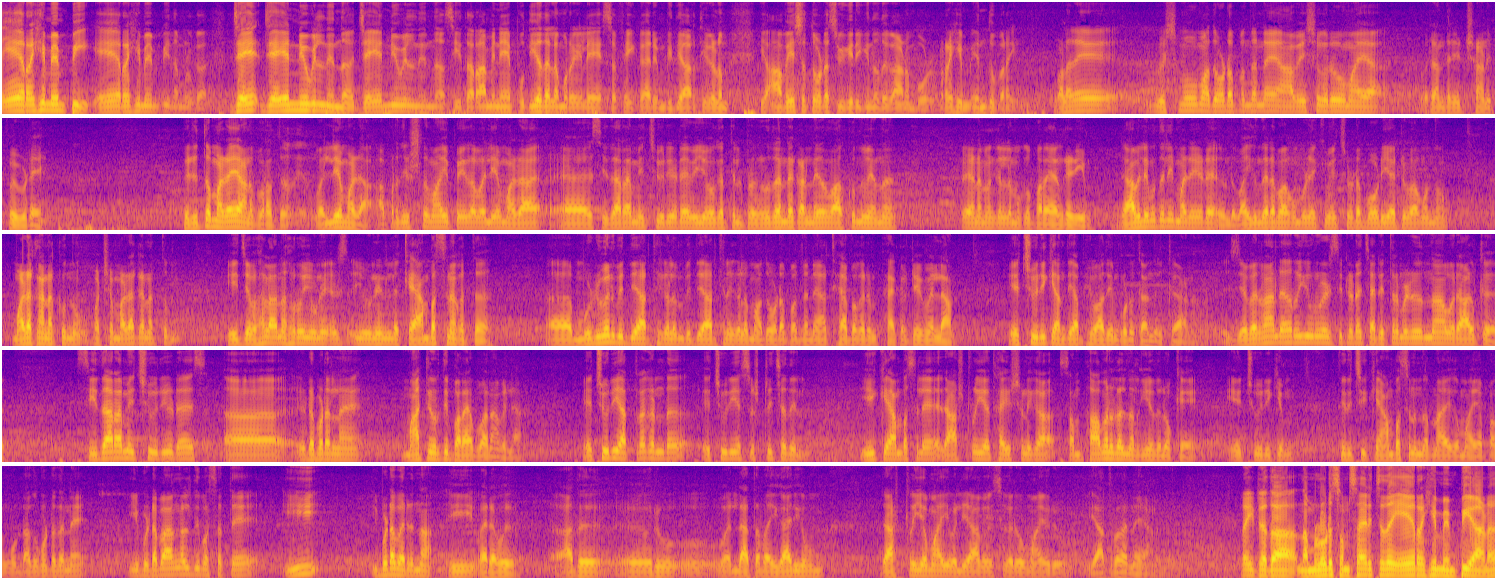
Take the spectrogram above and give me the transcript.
A Rahim M P A Rahim M P നമ്മൾക്ക് J J N യുവിൽ നിന്ന് J N യുവിൽ നിന്ന് സീതാറാമിനെ പുതിയ തലമുറയിലെ എസ് എഫ് ഐക്കാരും വിദ്യാർത്ഥികളും ആവേശത്തോടെ സ്വീകരിക്കുന്നത് കാണുമ്പോൾ റഹീം എന്തു പറയുന്നു? വളരെ വിഷമവും അതോടൊപ്പം തന്നെ ആവേശകരവുമായ ഒരു അന്തരീക്ഷമാണ് ഇപ്പോൾ ഇവിടെ. പെരുത്ത മഴയാണ് പുറത്ത് വലിയ മഴ. അപ്രതീക്ഷിതമായി പെയ്ത വലിയ മഴ സീതാറാം യെച്ചൂരിയുടെ വിയോഗത്തിൽ പ്രകൃതന്റെ കണ്ണീർ വാക്കുന്നുവെന്ന് വേണമെങ്കിൽ നമുക്ക് പറയാൻ കഴിയും. രാവിലെ മുതൽ ഈ മഴയുടെ ഉണ്ട്. വൈകുന്നേരമാകുമ്പോഴേക്കും യെച്ചൂരിയുടെ ബോഡി ആയിട്ട് വാങ്ങുന്നു മഴ കനക്കുന്നു. പക്ഷേ മഴ കനത്തും ഈ ജവഹർലാൽ നെഹ്റു യൂണി യൂണിയനിലെ ക്യാമ്പസിനകത്ത് മുഴുവൻ വിദ്യാർത്ഥികളും വിദ്യാർത്ഥിനികളും അതോടൊപ്പം തന്നെ അധ്യാപകരും ഫാക്കൽറ്റിയും എല്ലാം യെച്ചൂരിക്ക് അന്ത്യാഭിവാദ്യം കൊടുക്കാൻ നിൽക്കുകയാണ്. ജവഹർലാൽ നെഹ്റു യൂണിവേഴ്സിറ്റിയുടെ ചരിത്രം എഴുതുന്ന ഒരാൾക്ക് സീതാറാം യെച്ചൂരിയുടെ ഇടപെടലിനെ മാറ്റി നിർത്തി പറയാൻ പോകാനാവില്ല. യെച്ചൂരി അത്ര കണ്ട് യെച്ചൂരിയെ സൃഷ്ടിച്ചതിൽ ഈ ക്യാമ്പസിലെ രാഷ്ട്രീയ ധൈക്ഷണിക സംഭാവനകൾ നൽകിയതിലൊക്കെ യെച്ചൂരിക്കും തിരിച്ച് ക്യാമ്പസിന് നിർണായകമായ പങ്കുണ്ട്. അതുകൊണ്ട് തന്നെ ഈ വിടവാങ്ങൽ ദിവസത്തെ ഈ ഇവിടെ വരുന്ന ഈ വരവ് അത് ഒരു വല്ലാത്ത വൈകാരികവും രാഷ്ട്രീയമായി വലിയ ആവേശകരവുമായൊരു യാത്ര തന്നെയാണ് റൈറ്റ് അതാ നമ്മളോട് സംസാരിച്ചത് എ റഹീം എം ആണ്.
